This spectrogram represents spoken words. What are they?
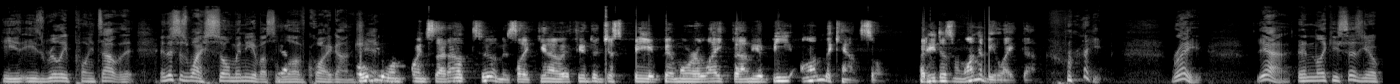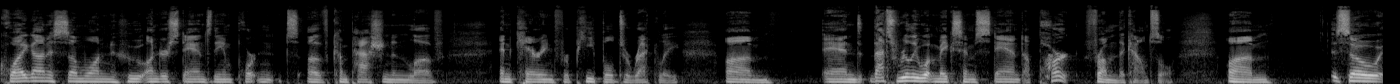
He he's really points out that, and this is why so many of us yeah. love Qui Gon. Obi Wan points that out to him. It's like you know, if you'd just be a bit more like them, you'd be on the council. But he doesn't want to be like them. Right, right, yeah. And like he says, you know, Qui Gon is someone who understands the importance of compassion and love, and caring for people directly. Um, and that's really what makes him stand apart from the council. Um, so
